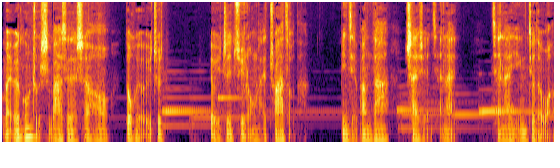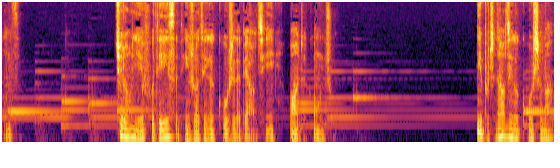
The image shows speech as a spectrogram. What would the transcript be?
每位公主十八岁的时候，都会有一只，有一只巨龙来抓走她，并且帮她筛选前来，前来营救的王子。巨龙一副第一次听说这个故事的表情，望着公主。你不知道这个故事吗？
